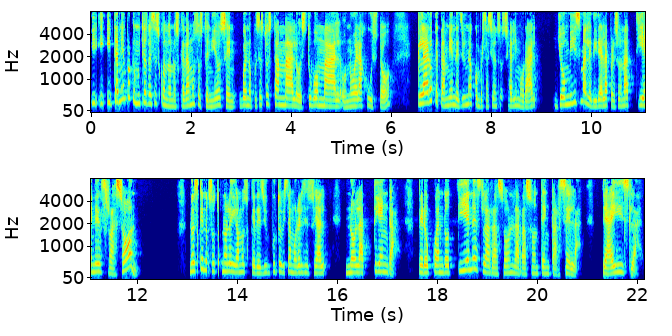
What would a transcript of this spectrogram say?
y, también porque muchas veces cuando nos quedamos sostenidos en, bueno, pues esto está mal o estuvo mal o no era justo, claro que también desde una conversación social y moral, yo misma le diré a la persona, tienes razón. No es que nosotros no le digamos que desde un punto de vista moral y social no la tenga, pero cuando tienes la razón, la razón te encarcela, te aísla,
